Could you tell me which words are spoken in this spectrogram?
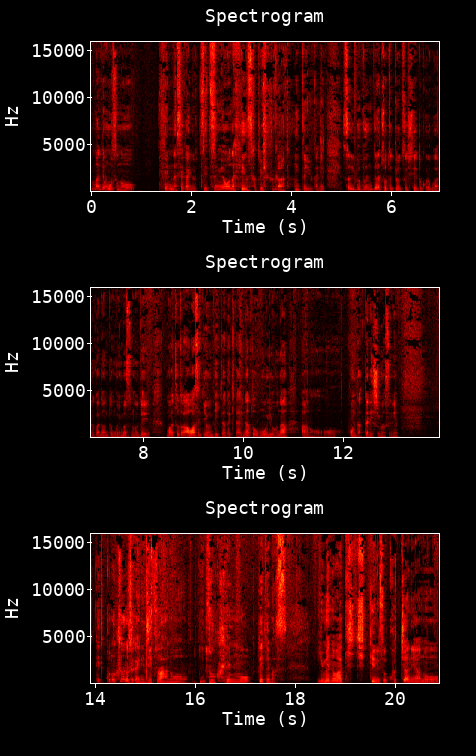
まあ、でもその、変な世界の絶妙な変さというか、なんというかね、そういう部分ではちょっと共通しているところもあるかなと思いますので、まあちょっと合わせて読んでいただきたいなと思うような、あの、本だったりしますね。で、この空の世界ね、実はあの、続編も出てます。夢の空き地っていうんですよ。こっちはね、あの、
